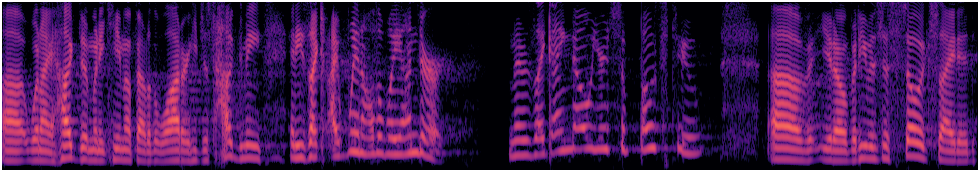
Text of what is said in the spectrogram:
uh, when I hugged him when he came up out of the water. He just hugged me and he's like, I went all the way under. And I was like, I know you're supposed to. Um, you know, but he was just so excited.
